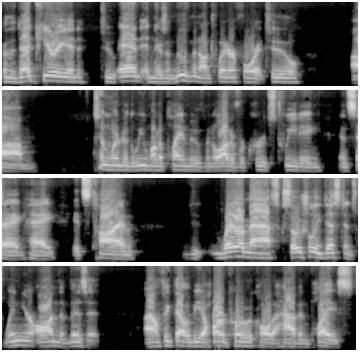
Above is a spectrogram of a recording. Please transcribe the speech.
for the dead period to end, and there's a movement on Twitter for it too. Um, similar to the We Want to Play movement, a lot of recruits tweeting and saying, "Hey, it's time. Wear a mask, socially distance when you're on the visit." I don't think that would be a hard protocol to have in place,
